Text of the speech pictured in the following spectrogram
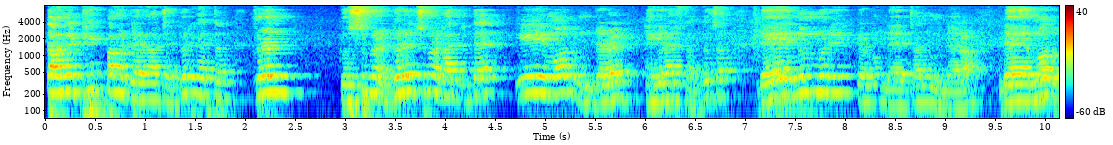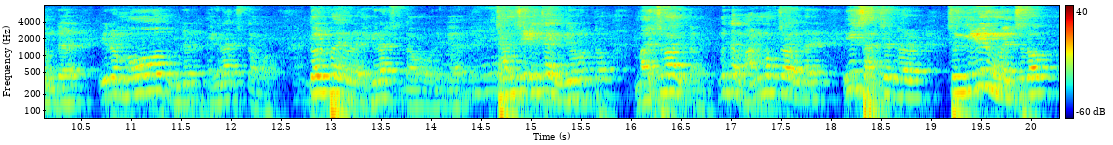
땀이 핏방울 되어가지고 그렇게 했던 그런 그 수면을 그런 수면을 가질 때 이 모든 문제를 해결할 수 있다. 그래서 내 눈물이 결국 내 자녀 문제라 내 모든 문제를 이런 모든 문제를 해결할 수 있다고 돌파형을 해결할 수 있다고 이렇게 장세 1장 2절부터 말씀하겠다. 근데 많은 목사님들이 이 사실을 성경 읽으면서도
